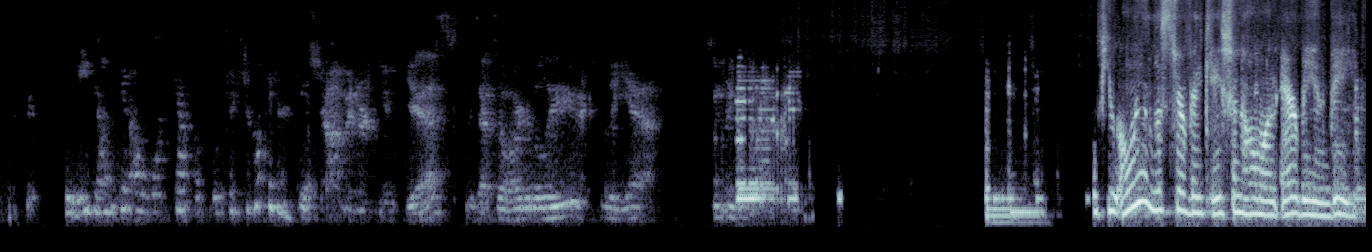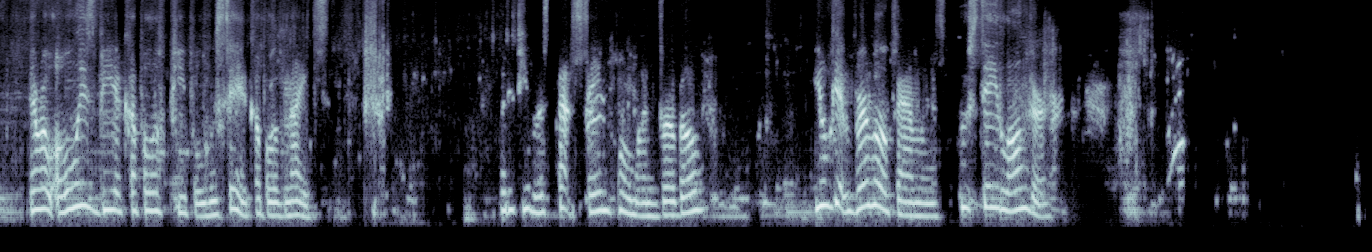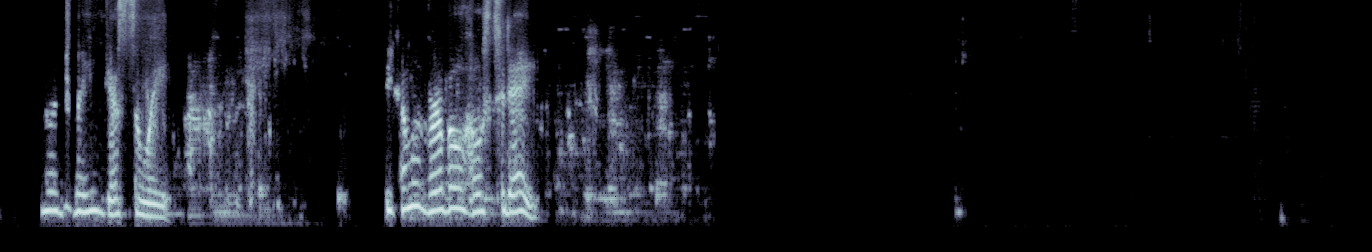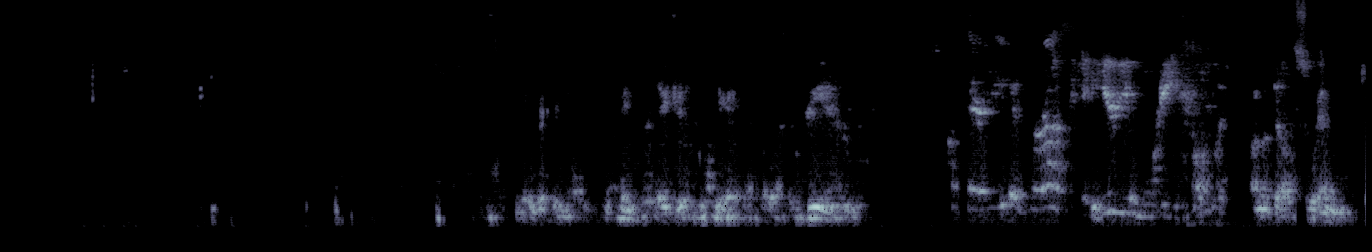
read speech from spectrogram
don't get all worked up before the job interview. Yes, is that so hard to believe? Actually, yeah. If you only list your vacation home on Airbnb, there will always be a couple of people who stay a couple of nights. But if you list that same home on Vrbo, you'll get Vrbo families who stay longer. Your dream guests await. Become a Vrbo host today.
